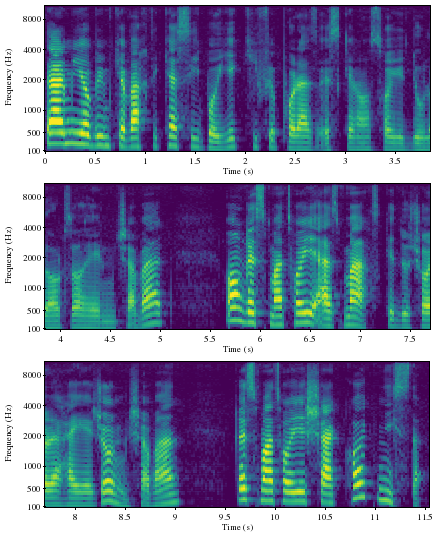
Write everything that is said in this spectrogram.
در میابیم که وقتی کسی با یک کیف پر از اسکناس های دلار ظاهر می شود آن قسمت های از مغز که دچار هیجان می شوند قسمت های شکاک نیستند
